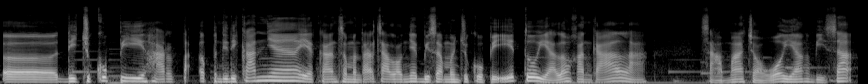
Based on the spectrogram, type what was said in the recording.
uh, dicukupi harta uh, pendidikannya ya kan. Sementara calonnya bisa mencukupi itu ya lo akan kalah sama cowok yang bisa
